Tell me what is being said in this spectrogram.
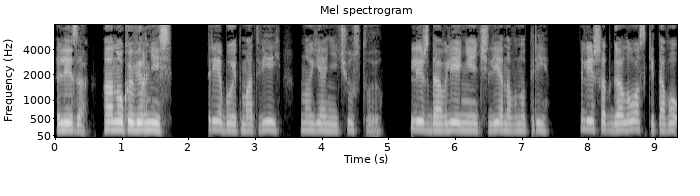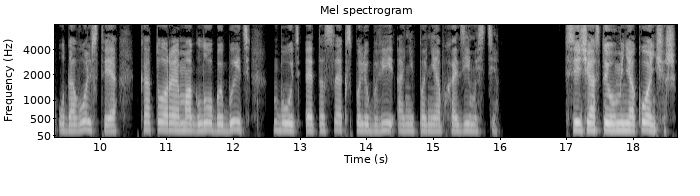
«Лиза, а ну-ка вернись!» Требует Матвей, но я не чувствую. Лишь давление члена внутри. Лишь отголоски того удовольствия, которое могло бы быть, будь это секс по любви, а не по необходимости. «Сейчас ты у меня кончишь.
